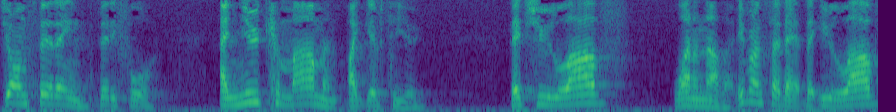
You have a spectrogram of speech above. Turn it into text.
John 13, 34. A new commandment I give to you that you love one another. Everyone say that. That you love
